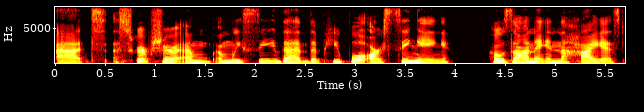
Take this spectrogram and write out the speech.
at scripture and, and we see that the people are singing, Hosanna in the highest,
